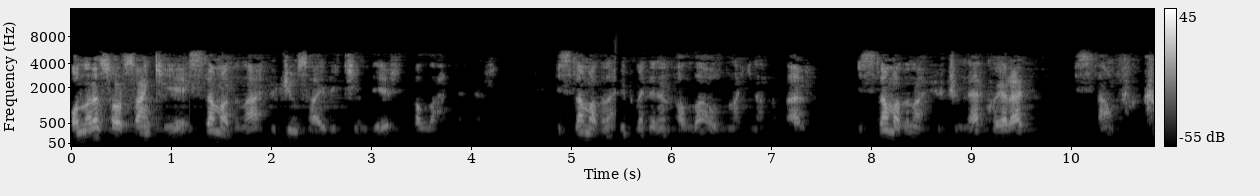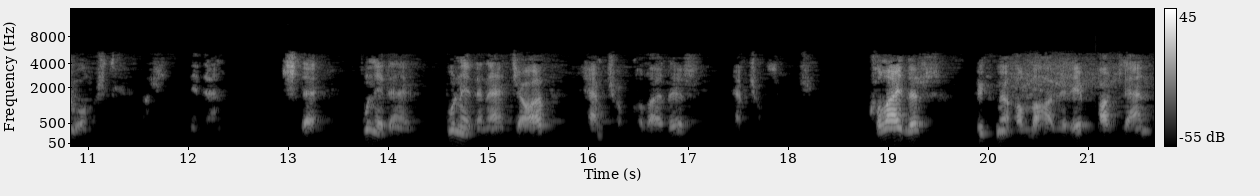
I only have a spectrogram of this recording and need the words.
Onlara sorsan ki İslam adına hüküm sahibi kimdir? Allah derler. İslam adına hükmedenin Allah olduğuna inanırlar. İslam adına hükümler koyarak İslam fıkhı oluştururlar. Neden? İşte bu nedene, bu nedene cevap hem çok kolaydır hem çok zordur. Kolaydır, hükmü Allah'a verip aklen,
